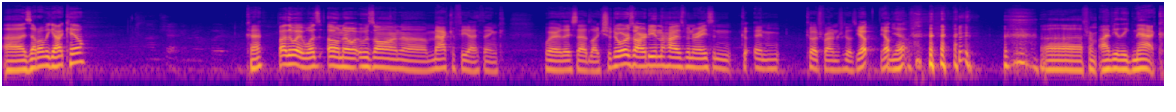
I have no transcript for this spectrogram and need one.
Uh, is that all we got, Kale? I'm checking real quick. Okay. By the way, was oh no, it was on uh, McAfee, I think, where they said like Shedeur's already in the Heisman race, and and Coach Brown just goes, "Yep, yep." Yep. uh, from Ivy League Mac.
